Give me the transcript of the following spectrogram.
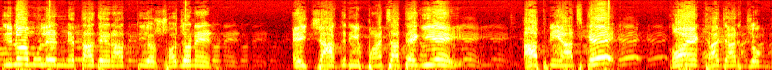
তৃণমূলের নেতাদের আত্মীয় স্বজনের এই চাকরি বাঁচাতে গিয়ে আপনি আজকে কয়েক হাজার যোগ্য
